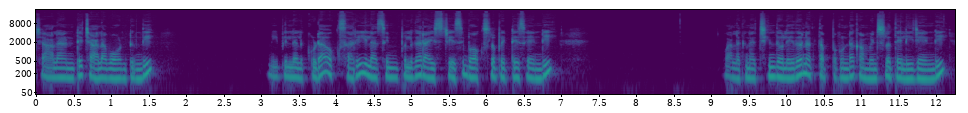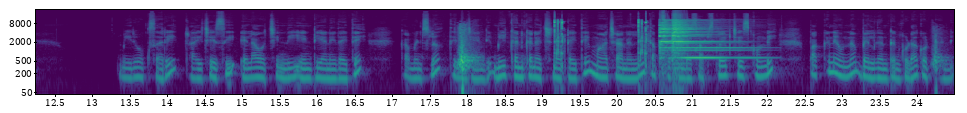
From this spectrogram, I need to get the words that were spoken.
చాలా అంటే చాలా బాగుంటుంది. మీ పిల్లలకు కూడా ఒకసారి ఇలా సింపుల్గా రైస్ చేసి బాక్స్లో పెట్టేసేయండి. వాళ్ళకి నచ్చిందో లేదో నాకు తప్పకుండా కామెంట్స్లో తెలియజేయండి. మీరు ఒకసారి ట్రై చేసి ఎలా వచ్చింది ఏంటి అనేది అయితే కామెంట్స్లో తెలియజేయండి. మీకు కనుక నచ్చినట్టయితే మా ఛానల్ని తప్పకుండా సబ్స్క్రైబ్ చేసుకోండి. పక్కనే ఉన్న బెల్ గంటను కూడా కొట్టండి.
